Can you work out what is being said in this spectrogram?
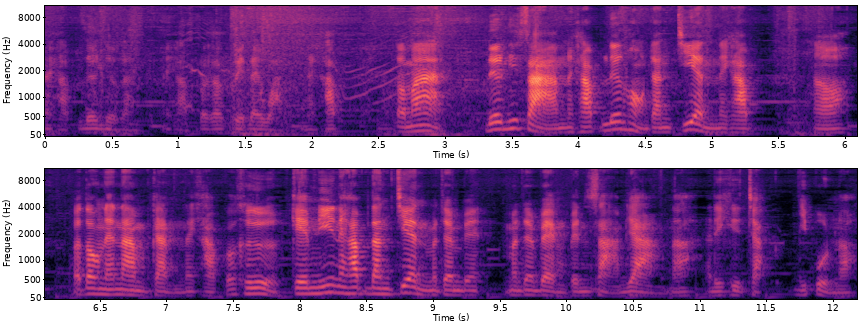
นะครับเรื่องเดียวกันนะครับแล้วก็เควสรายวันนะครับ ต่อมาเรื่องที่3นะครับเรื่องของดันเจียนนะครับเนาะก็ต้องแนะนำกันนะครับก็คือเกมนี้นะครับดันเจียนมันจะมันจะแบ่งเป็น 3 อย่างนะอันนี้คือจากญี่ปุ่นเนาะ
